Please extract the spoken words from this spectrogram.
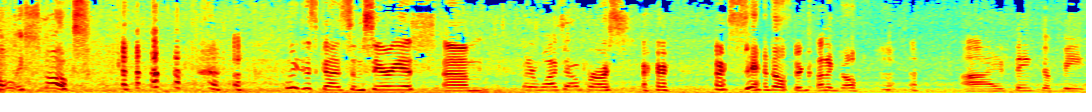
Holy smokes. we just got some serious, um, better watch out for our, our sandals are gonna go. I think the beach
